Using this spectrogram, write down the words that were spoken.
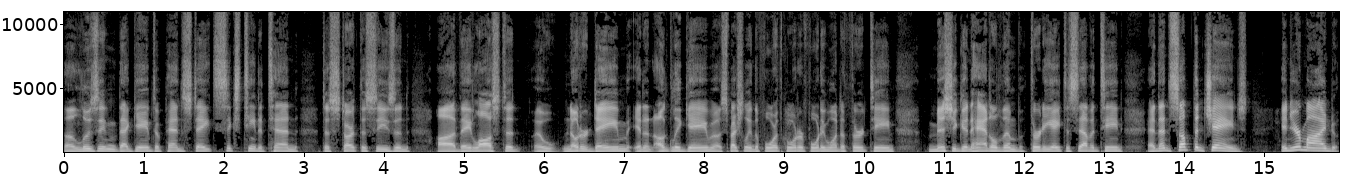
uh, losing that game to Penn State, sixteen to ten to start the season. Uh, they lost to uh, Notre Dame in an ugly game, especially in the fourth quarter, forty-one to thirteen. Michigan handled them thirty-eight to seventeen, and then something changed. In your mind,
